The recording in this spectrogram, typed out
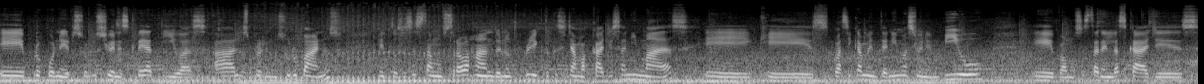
eh, proponer soluciones creativas a los problemas urbanos. Entonces estamos trabajando en otro proyecto que se llama Calles Animadas, que es básicamente animación en vivo. vamos a estar en las calles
